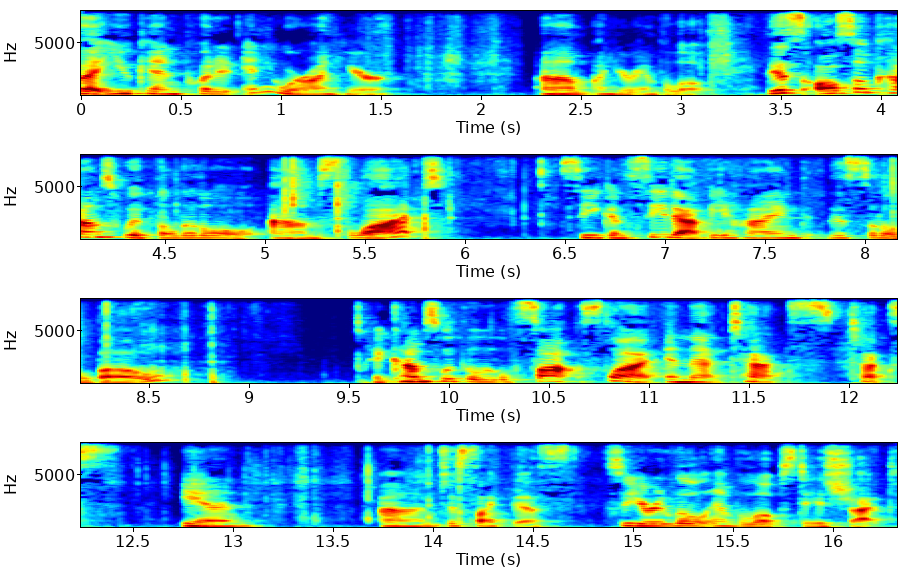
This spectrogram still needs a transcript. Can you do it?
but you can put it anywhere on here um, on your envelope. This also comes with a little um, slot, so you can see that behind this little bow. It comes with a little slot, and that tucks, tucks in um, just like this. So your little envelope stays shut.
